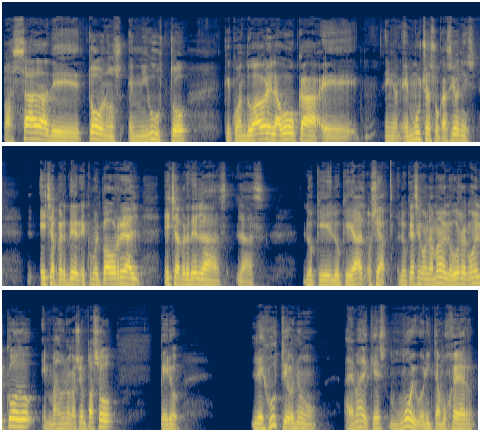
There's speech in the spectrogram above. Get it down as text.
pasada de tonos en mi gusto, que cuando abre la boca eh, en muchas ocasiones echa a perder, es como el pavo real, echa a perder las, las, lo que, lo que hace, o sea, lo que hace con la mano lo borra con el codo, en más de una ocasión pasó, pero les guste o no, además de que es muy bonita mujer,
